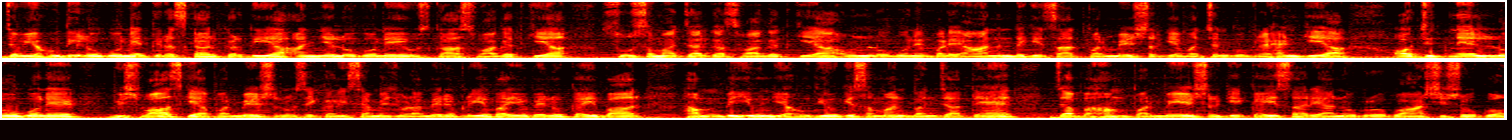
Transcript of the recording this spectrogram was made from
जब यहूदी लोगों ने तिरस्कार कर दिया, अन्य लोगों ने उसका स्वागत किया, सुसमाचार का स्वागत किया, उन लोगों ने बड़े आनंद के साथ परमेश्वर के वचन को ग्रहण किया और जितने लोगों ने विश्वास किया, परमेश्वर उसे कलिसिया में जोड़ा। मेरे प्रिय भाइयों, बहनों, कई बार हम भी उन यहूदियों के समान बन जाते हैं। जब हम परमेश्वर के कई सारे अनुग्रहों को, आशीषों को,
